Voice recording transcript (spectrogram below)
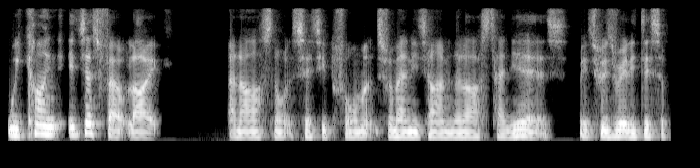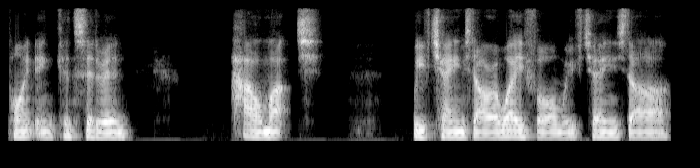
we kind it just felt like an Arsenal at City performance from any time in the last 10 years, which was really disappointing considering how much we've changed our away form, we've changed our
